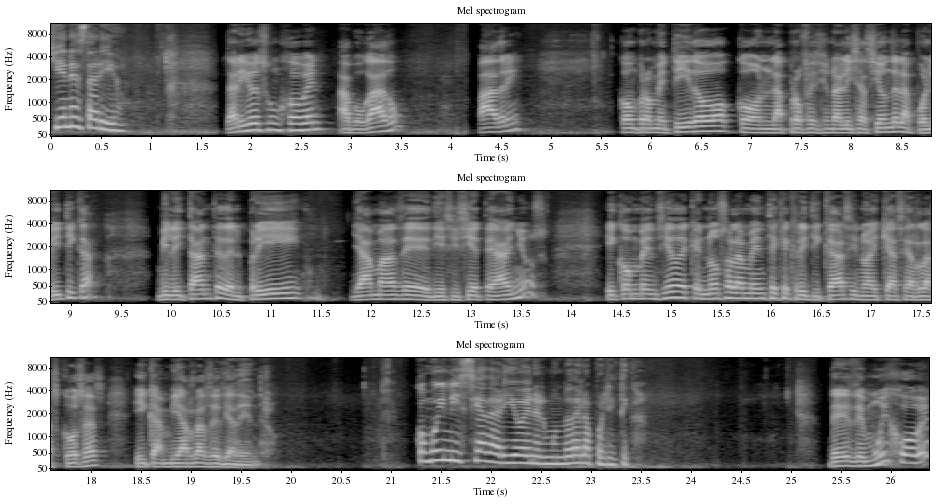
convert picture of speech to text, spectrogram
¿Quién es Darío? Darío es un joven abogado, padre, comprometido con la profesionalización de la política, militante del PRI ya más de 17 años y convencido de que no solamente hay que criticar, sino hay que hacer las cosas y cambiarlas desde adentro. ¿Cómo inicia Darío en el mundo de la política? Desde muy joven,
